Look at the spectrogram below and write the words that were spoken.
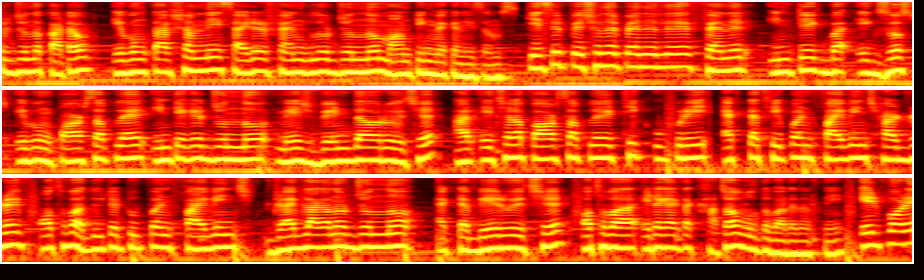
এর জন্য কাট আউট এবং তার সামনে সাইডের ফ্যানগুলোর জন্য মাউন্টিং মেকানিজমস কেসের পেছনের প্যানেলে ফ্যানের ইনটেক বা এক্সস্ট এবং পাওয়ার সাপ্লাইয়ের ইনটেকের জন্য মেশ ভেন্ট দেওয়া রয়েছে। আর এছাড়া পাওয়ার সাপ্লাইয়ের ঠিক উপরেই একটা three point five inch hard drive অথবা দুইটা two point five inch drive লাগানোর জন্য একটা বে রয়েছে। অথবা এটাকে একটা খাঁচাও বলতে পারেন আপনি। এরপরে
